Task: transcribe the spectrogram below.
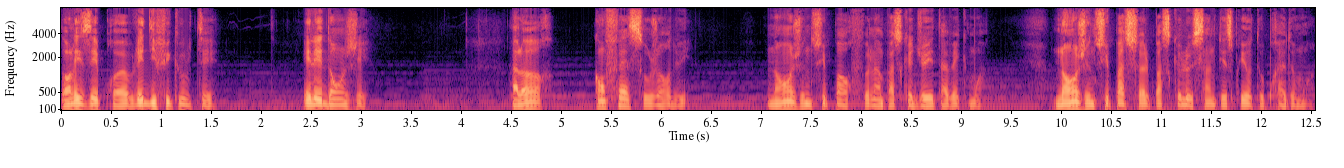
dans les épreuves, les difficultés et les dangers. Alors, confesse aujourd'hui, non, je ne suis pas orphelin parce que Dieu est avec moi. Non, je ne suis pas seul parce que le Saint-Esprit est auprès de moi.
